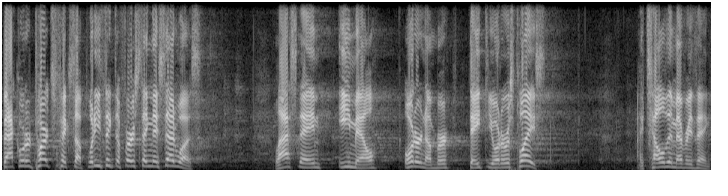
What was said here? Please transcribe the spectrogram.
back ordered parts picks up. What do you think the first thing they said was? Last name, email, order number, date the order was placed. I tell them everything.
